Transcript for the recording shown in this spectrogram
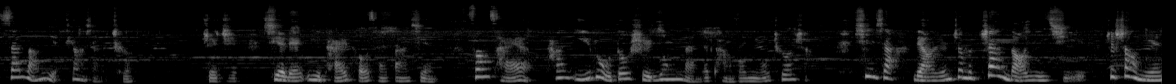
三郎也跳下了车。谁知谢莲一抬头，才发现方才啊，他一路都是慵懒地躺在牛车上，现下两人这么站到一起，这少年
